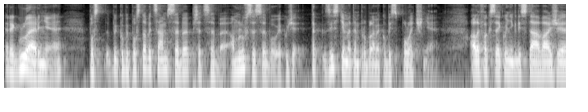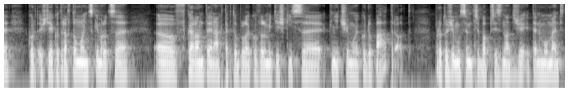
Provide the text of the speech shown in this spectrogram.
regulérně post, postavit sám sebe před sebe a mluv se sebou, jakože tak zjistíme ten problém jakoby společně. Ale fakt se jako někdy stává, že ještě jako teda v tom loňském roce v karanténách, tak to bylo jako velmi těžké se k něčemu jako dopátrat. Protože musím třeba přiznat, že i ten moment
